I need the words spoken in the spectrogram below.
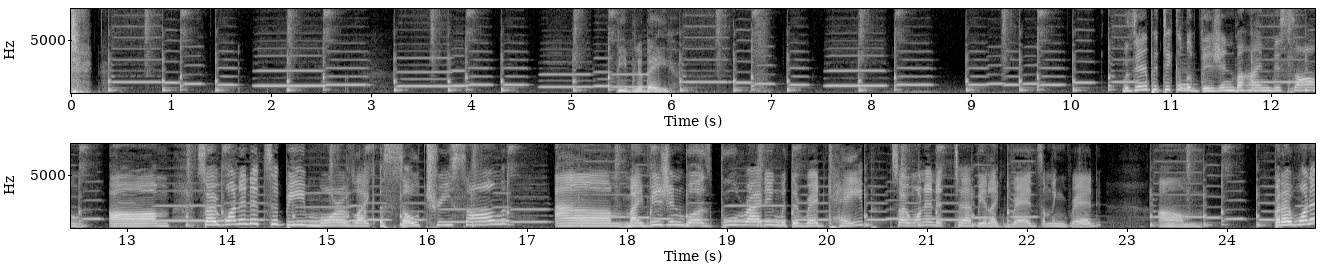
Vive le Bay. Was there a particular vision behind this song? Um, so I wanted it to be more of like a sultry song. Um, my vision was bull riding with a red cape, so I wanted it to be like red, something red. Um, but I wanted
